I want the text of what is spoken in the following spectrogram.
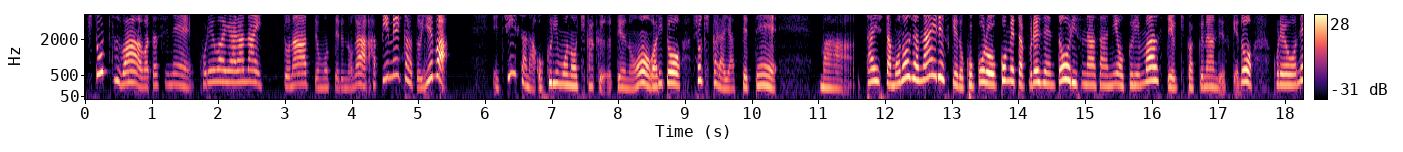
一つは、私ね、これはやらないとなーって思ってるのが、ハッピーメーカーといえば、小さな贈り物企画っていうのを割と初期からやってて、まあ、大したものじゃないですけど、心を込めたプレゼントをリスナーさんに送りますっていう企画なんですけど、これをね、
